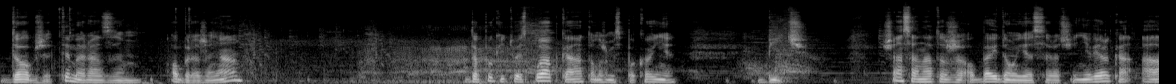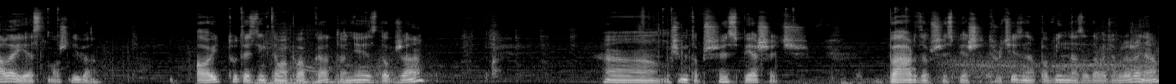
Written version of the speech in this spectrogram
Dobrze, tym razem obrażenia. Dopóki tu jest pułapka, to możemy spokojnie bić. Szansa na to, że obejdą jest raczej niewielka, ale jest możliwa. Oj, tutaj zniknęła pułapka, to nie jest dobrze. A, musimy to przyspieszyć. Bardzo przyspieszyć. Trucizna powinna zadawać obrażenia.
